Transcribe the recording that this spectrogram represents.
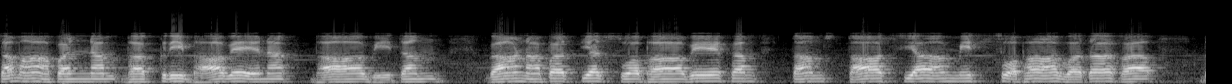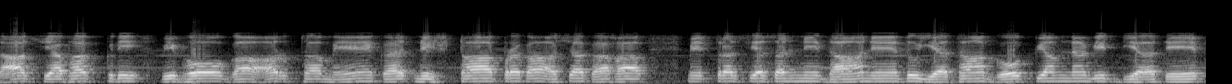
समापन्नं भक्तिभावेन भावितं गाणपत्यस्वभावेकं तं स्थास्यामि स्वभावतः। दास्यभक्तिविभोगार्थमेकनिष्ठाप्रकाशकः। मित्रस्य सन्निधाने तु यथा गोप्यं न विद्यते।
